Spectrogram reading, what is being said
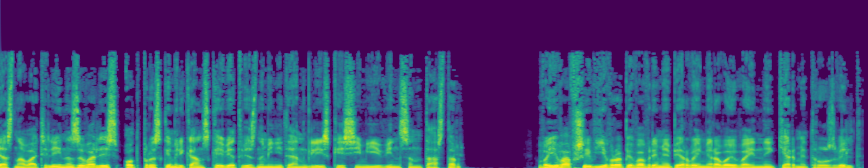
основателей назывались отпрыск американской ветви знаменитой английской семьи Винсент Астер, воевавший в Европе во время Первой мировой войны Кермит Рузвельт,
